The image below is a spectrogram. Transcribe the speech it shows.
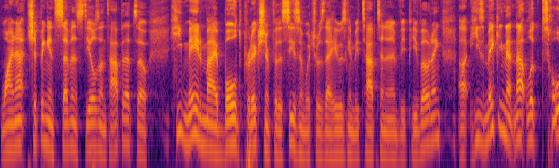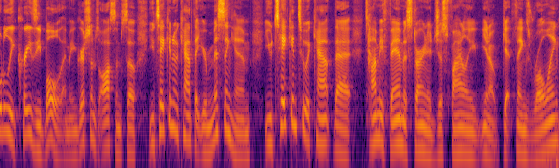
why not chipping in seven steals on top of that? So he made my bold prediction for the season, which was that he was going to be top 10 in MVP voting. Uh, he's making that not look totally crazy bold. I mean, Grisham's awesome. So you take into account that you're missing him. You take into account that Tommy Pham is starting to just finally, you know, get things rolling.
